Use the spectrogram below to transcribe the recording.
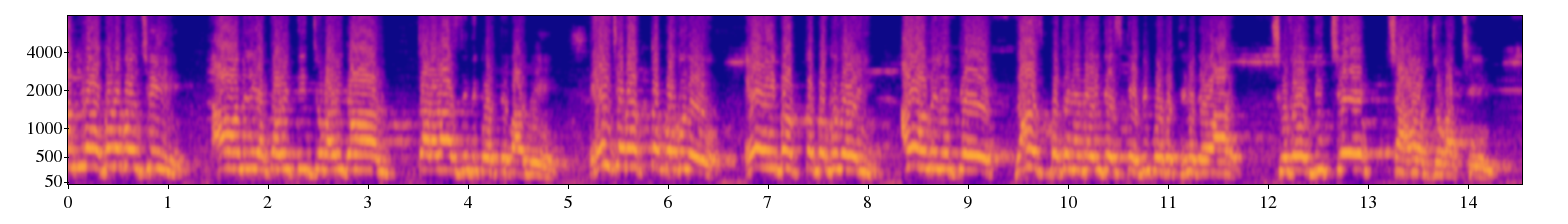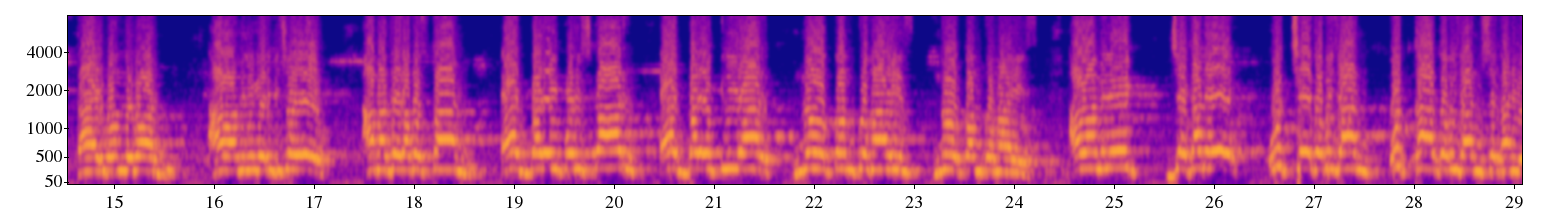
আমরা এখনও বলছি আওয়ামী লীগ একটা ঐতিহ্যবাহী দল। তারা রাজনীতি করতে পারবে। এই যে বক্তব্যগুলো, এই বক্তব্যগুলোই আওয়ামী লীগকে রাজপথে নেমে এই দেশকে বিপদে ঠেলে দেওয়ার সুযোগ দিচ্ছে, সাহস যোগাচ্ছে। তাই বন্ধুগণ, আওয়ামী লীগের বিষয়ে আমাদের অবস্থান একবারেই পরিষ্কার, একবারেই clear no compromise no compromise Awami League যেখানে উচ্ছেদ অভিযান, উৎখাত অভিযান সেখানে,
